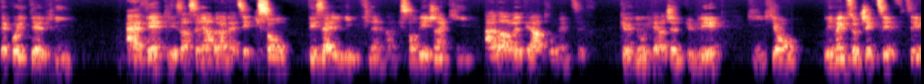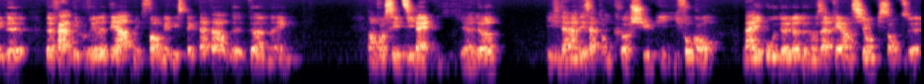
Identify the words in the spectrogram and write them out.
n'était pas établi avec les enseignants dramatiques, qui sont des alliés finalement, qui sont des gens qui adorent le théâtre au même titre que nous, le théâtre jeune public, qui, ont les mêmes objectifs, de, de faire découvrir le théâtre, mais de former des spectateurs de demain. Donc on s'est dit, ben, il y a là évidemment des atomes crochus, puis il faut qu'on aille au-delà de nos appréhensions qui sont de,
